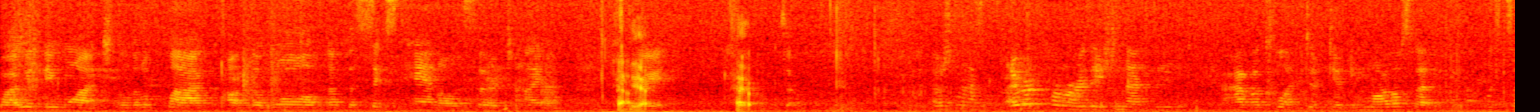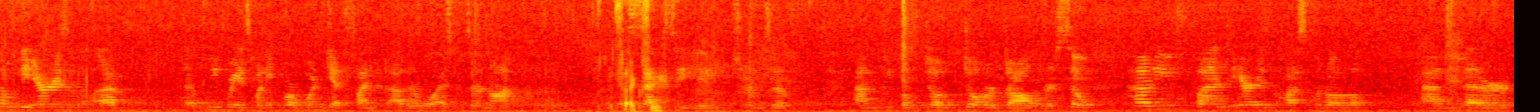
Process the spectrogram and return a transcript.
why would they want a little plaque on the wall of the six panels that are timed? Yeah. yeah. yeah. So. I was going to ask, I work for an organization that we have a collective giving model so that with some of the areas of, that we raise money for wouldn't get funded otherwise because they're not sexy. sexy in terms of um, people's donor dollars. So how do you fund areas of the hospital um, that are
